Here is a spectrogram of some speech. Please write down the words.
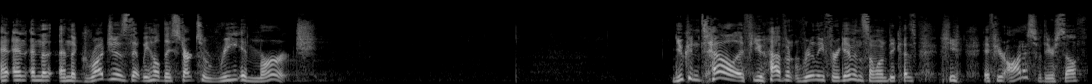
and, and, and, the, and the grudges that we held, they start to re-emerge. You can tell if you haven't really forgiven someone because you, if you're honest with yourself,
